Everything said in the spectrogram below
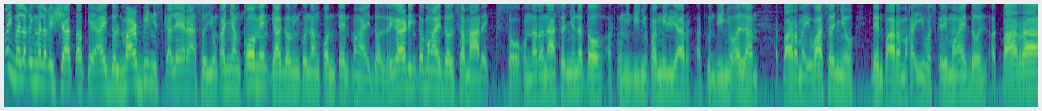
Okay, malaking malaking shoutout kay Idol Marvin Escalera. So yung kanyang comment, gagawin ko ng content mga idol. Regarding to mga idol sa Marex. So kung naranasan nyo na to at kung hindi nyo pamilyar at kung hindi nyo alam at para maiwasan nyo, then para makaiwas kayo mga idol at para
